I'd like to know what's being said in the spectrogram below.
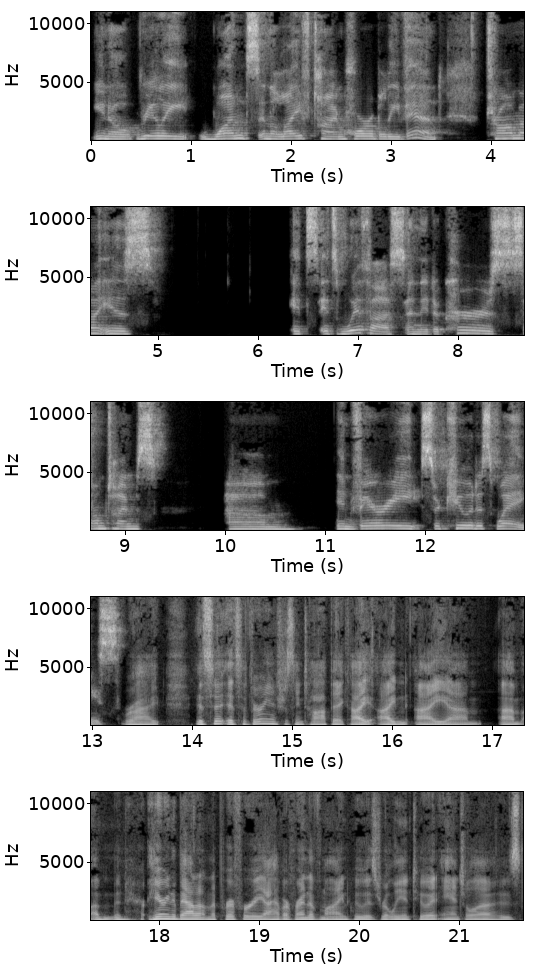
you know, really once in a lifetime horrible event. Trauma is it's it's with us and it occurs sometimes um, in very circuitous ways. Right. It's a, it's a very interesting topic. I I I um um I'm hearing about it on the periphery. I have a friend of mine who is really into it, Angela, who's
